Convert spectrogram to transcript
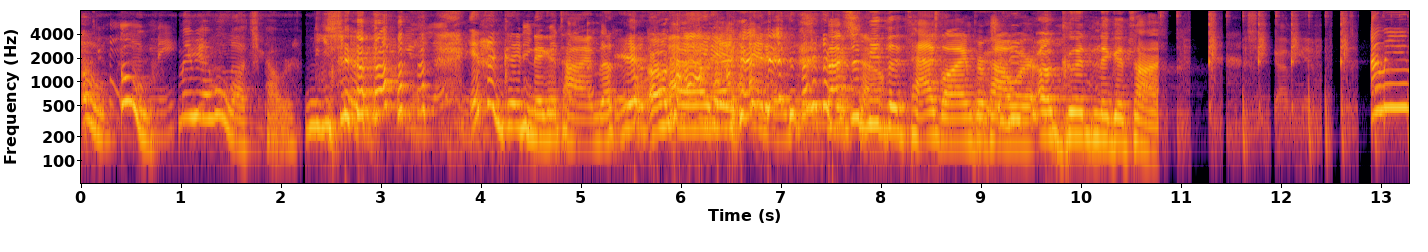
Oh, oh, Ooh, maybe I will watch Power. you should. it's a good nigga time. That's, Okay, okay. it is. But it's a That good should be the tagline for Power. A good nigga time. I mean,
